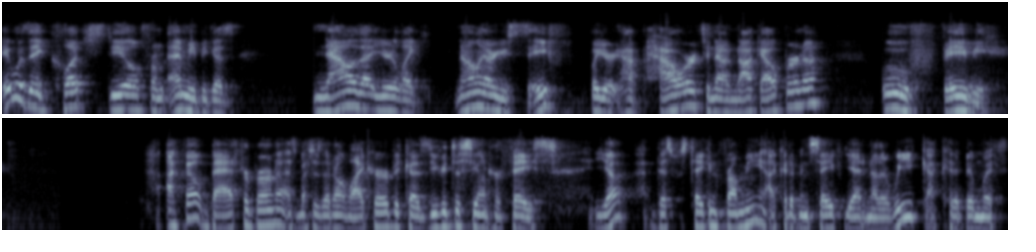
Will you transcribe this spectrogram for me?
it was a clutch steal from Emy because now that you're like, not only are you safe, but you have power to now knock out Berna. Oof, baby. I felt bad for Berna as much as I don't like her because you could just see on her face, yep, this was taken from me. I could have been safe yet another week. I could have been with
